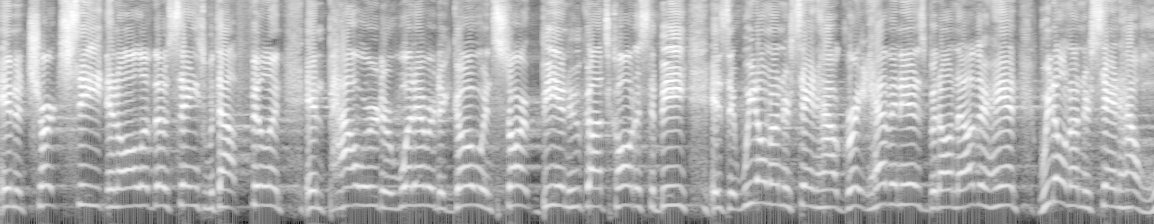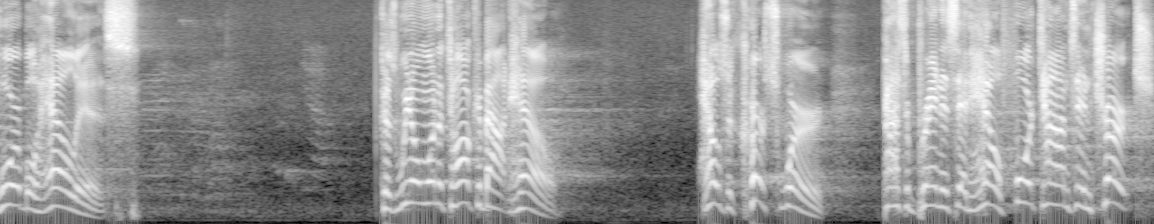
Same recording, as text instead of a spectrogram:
in a church seat and all of those things without feeling empowered or whatever to go and start being who God's called us to be is that we don't understand how great heaven is, but on the other hand, we don't understand how horrible hell is. Because we don't want to talk about hell. Hell's a curse word. Pastor Brandon said hell four times in church.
